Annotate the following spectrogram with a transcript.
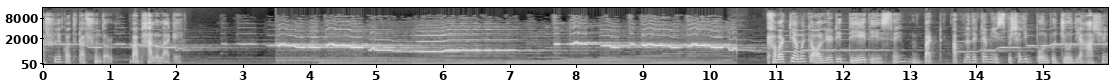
আসলে কতটা সুন্দর বা ভালো লাগে। খাবারটি আমাকে অলরেডি দিয়ে দিয়েছে বাট আপনাদেরকে আমি স্পেশালি বলব, যদি আসেন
